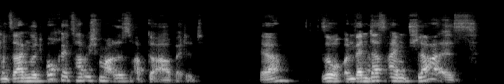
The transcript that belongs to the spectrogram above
und sagen wird, oh, jetzt habe ich mal alles abgearbeitet. Ja, so. Und wenn das einem klar ist,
